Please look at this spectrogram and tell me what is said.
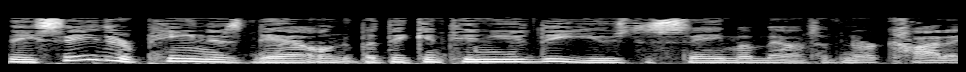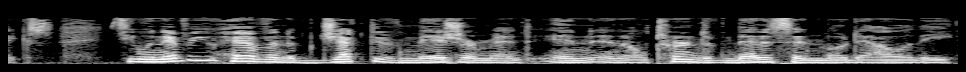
They say their pain is down, but they continue to use the same amount of narcotics. See, whenever you have an objective measurement in an alternative medicine modality,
